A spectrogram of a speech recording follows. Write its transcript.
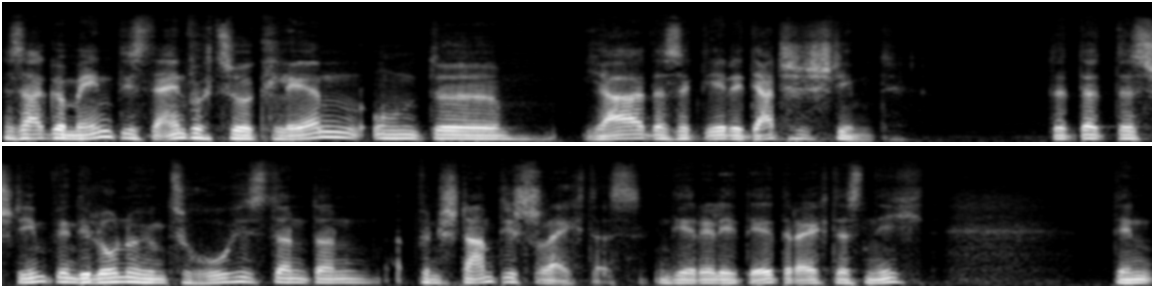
Das Argument ist einfach zu erklären und äh, ja, da sagt jeder, das stimmt. Das, das, das stimmt, wenn die Lohnerhöhung zu hoch ist, dann, dann für den Stammtisch reicht das. In der Realität reicht das nicht. Denn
